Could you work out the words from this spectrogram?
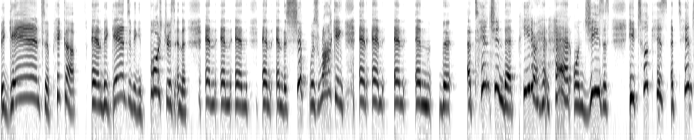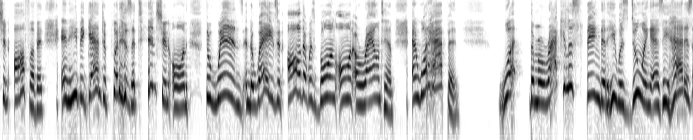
began to pick up and began to be boisterous and the and and and and and the ship was rocking and and and and the attention that Peter had had on Jesus, he took his attention off of it and he began to put his attention on the winds and the waves and all that was going on around him. And what happened? What the miraculous thing that he was doing as he had his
